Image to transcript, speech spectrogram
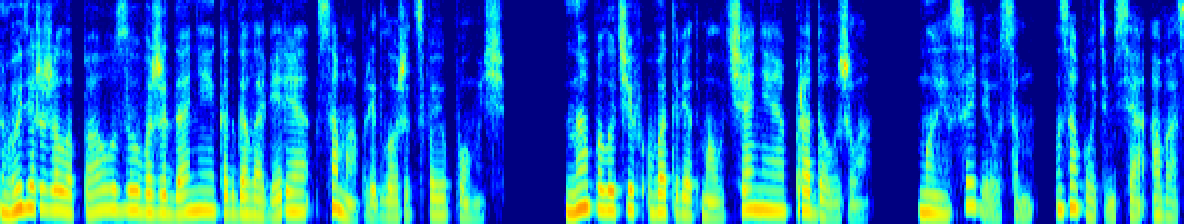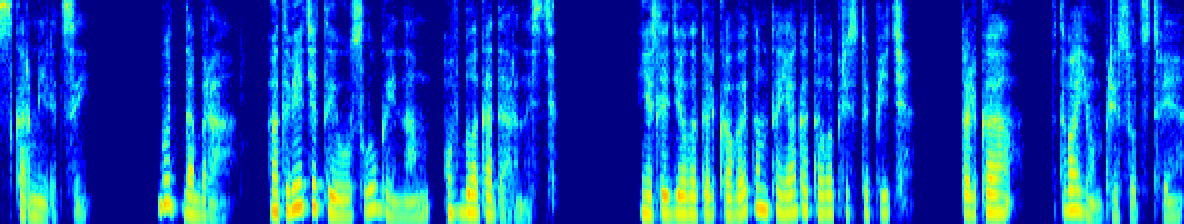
Выдержала паузу в ожидании, когда Лаверия сама предложит свою помощь. Но, получив в ответ молчание, продолжила. «Мы с Эвиусом заботимся о вас с кормилицей. Будь добра, ответит и услугой нам в благодарность. Если дело только в этом, то я готова приступить только в твоем присутствии.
